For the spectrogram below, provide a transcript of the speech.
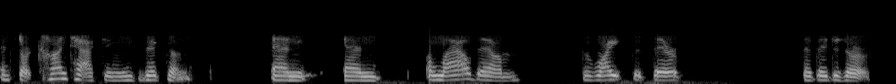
and start contacting these victims and and allow them the rights that they're that they deserve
